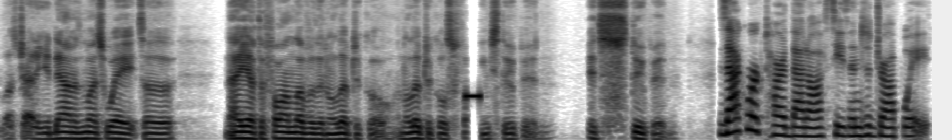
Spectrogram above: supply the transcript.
let's try to get down as much weight. So now you have to fall in love with an elliptical. An elliptical's fucking stupid. It's stupid. Zach worked hard that offseason to drop weight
